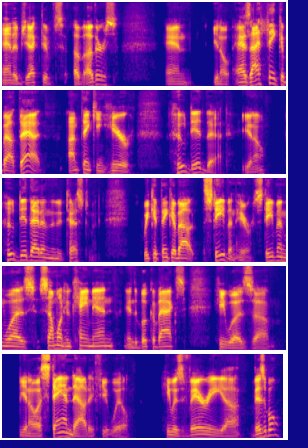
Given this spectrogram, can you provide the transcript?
and objectives of others. And, you know, as I think about that, I'm thinking here, who did that? You know, who did that in the New Testament? We could think about Stephen here. Stephen was someone who came in in the book of Acts. He was, um, you know, a standout, if you will. He was very uh, visible,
